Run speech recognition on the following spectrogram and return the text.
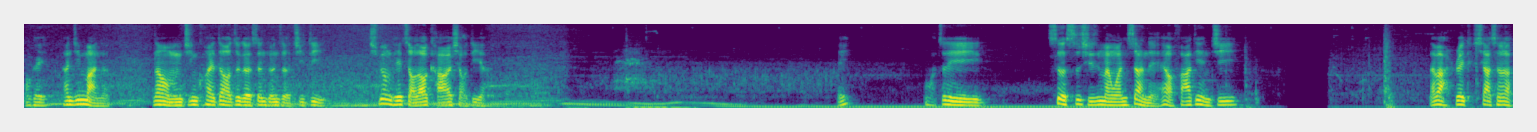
OK，它已经满了，那我们尽快到这个生存者基地，希望可以找到卡尔小弟啊。哎。哇，这里设施其实蛮完善的，还有发电机。来吧，Rick 下车了。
